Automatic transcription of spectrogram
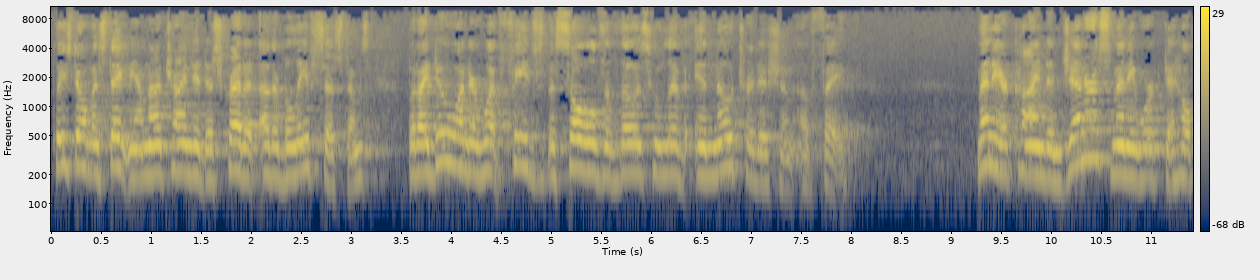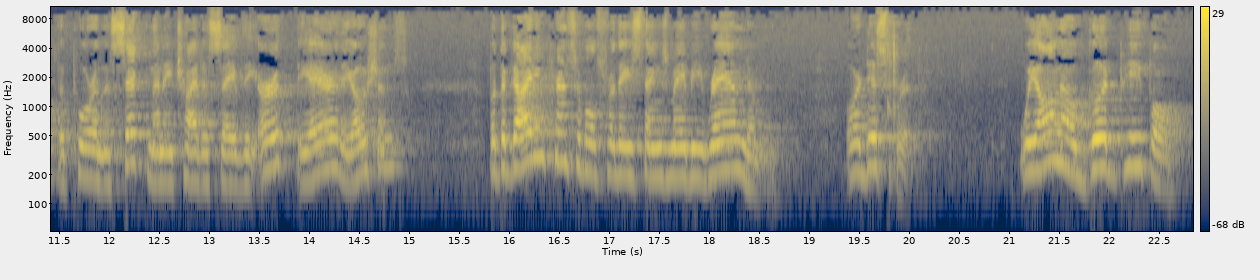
Please don't mistake me, I'm not trying to discredit other belief systems, but I do wonder what feeds the souls of those who live in no tradition of faith. Many are kind and generous. Many work to help the poor and the sick. Many try to save the earth, the air, the oceans. But the guiding principles for these things may be random or disparate. We all know good people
